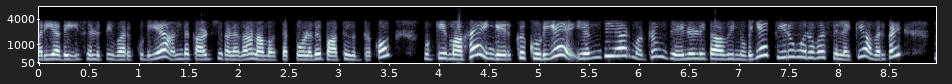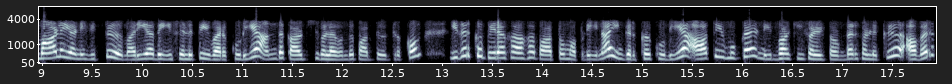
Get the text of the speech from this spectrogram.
மரியாதை செலுத்தி வரக்கூடிய அந்த காட்சிகளை தான் நாம தற்பொழுது பார்த்துக்கிட்டு இருக்கோம். முக்கியமாக இங்க இருக்கக்கூடிய எம்ஜிஆர் மற்றும் ஜெயலலிதாவினுடைய திருவுருவ சிலைக்கு அவர்கள் மாலை அணிவித்து மரியாதை செலுத்தி வரக்கூடிய அந்த காட்சிகளை வந்து பார்த்துக்கிட்டு இருக்கோம். இதற்கு பிறகாக பார்த்தோம் அப்படின்னா இங்க இருக்கக்கூடிய அதிமுக நிர்வாகிகள் தொண்டர்களுக்கு அவர்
